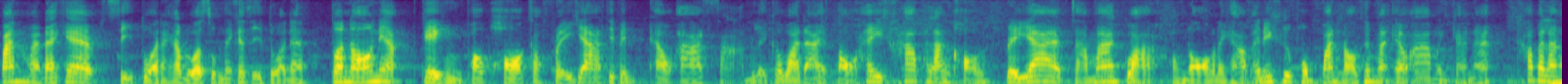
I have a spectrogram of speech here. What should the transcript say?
ปั้นมาได้แค่ 4 ตัวนะครับหรือว่าสุ่มได้แค่4ตัวเนี่ยตัวน้องเนี่ยเก่งพอๆกับเฟรย่าที่เป็น LR 3 เลยก็ว่าได้ต่อให้ค่าพลังของเฟรย่าจะมากกว่าของน้องนะครับ อันนี้คือผมปั้นน้องขึ้นมา LR เหมือนกันนะ ค่าพลัง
